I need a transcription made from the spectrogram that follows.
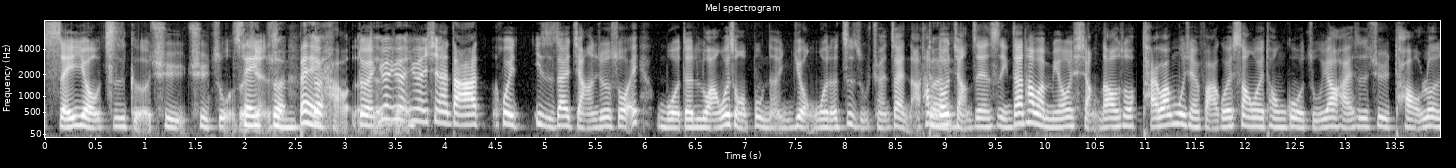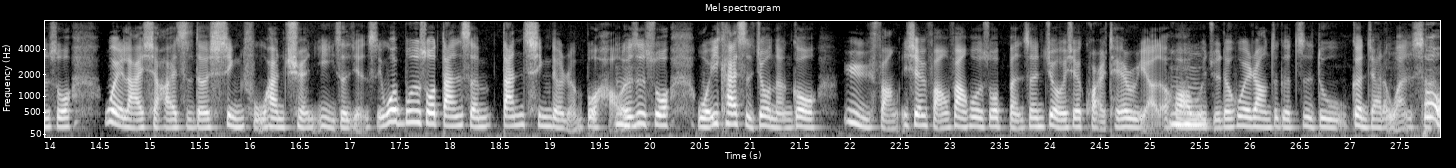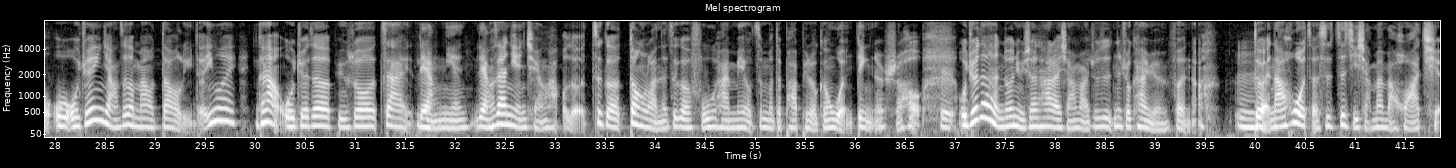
谁有资格去去做这件事？谁准备好了？对，对，对，因为因为因为现在大家会一直在讲，就是说，哎，我的卵为什么不能用？我的自主权在哪？他们都讲这件事情，但他们没有想到说，台湾目前法规尚未通过，主要还是去讨论说未来小孩子的幸福和权益这件事情。我也不是说单身单亲的人不好，嗯，而是说我一开始就能够。预防一些防范，或者说本身就有一些 criteria 的话，嗯、我觉得会让这个制度更加的完善。我我觉得你讲这个蛮有道理的，因为你看，我觉得比如说在两年两三年前好了，这个冻卵的这个服务还没有这么的 popular 跟稳定的时候，我觉得很多女生她的想法就是那就看缘分啊。嗯，对，然后或者是自己想办法花钱，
